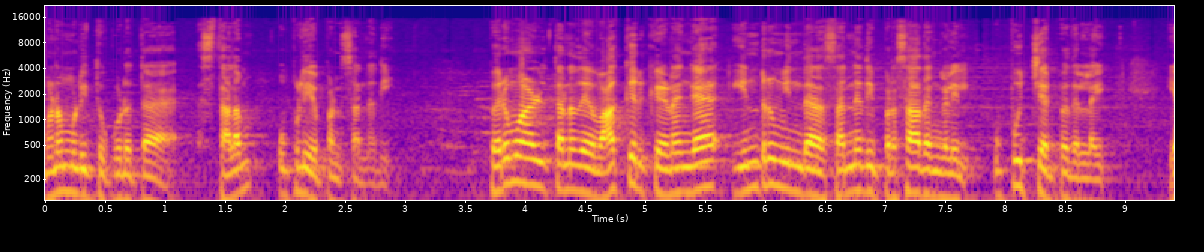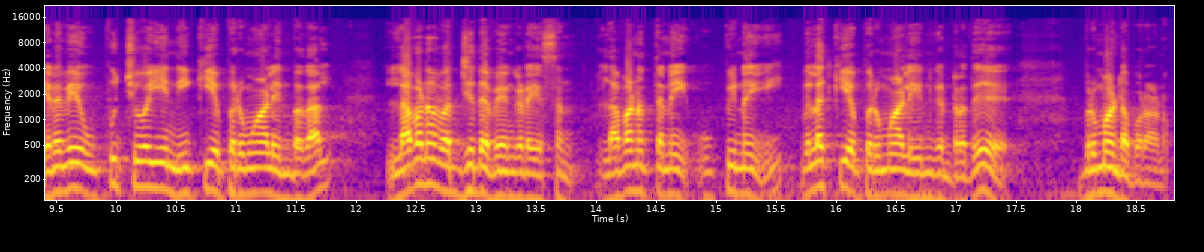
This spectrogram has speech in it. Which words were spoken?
மணமுடித்து கொடுத்த ஸ்தலம் உப்புலியப்பன் சன்னதி. பெருமாள் தனது வாக்கிற்கு இணங்க இன்றும் இந்த சன்னதி பிரசாதங்களில் உப்பு சேர்ப்பதில்லை. எனவே உப்புச்சுவையை நீக்கிய பெருமாள் என்பதால் லவண வர்ஜித வெங்கடேசன் லவணத்தினை உப்பினை விளக்கிய பெருமாள் என்கின்றது பிரம்மாண்ட புராணம்.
